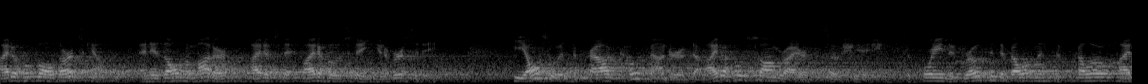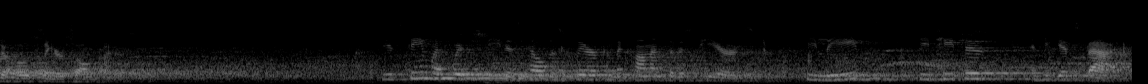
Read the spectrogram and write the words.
Idaho Falls Arts Council, and his alma mater, Idaho State University. He also is the proud co-founder of the Idaho Songwriters Association, supporting the growth and development of fellow Idaho singer-songwriters. The esteem with which Steve is held is clear from the comments of his peers. He leads, he teaches, and he gives back.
